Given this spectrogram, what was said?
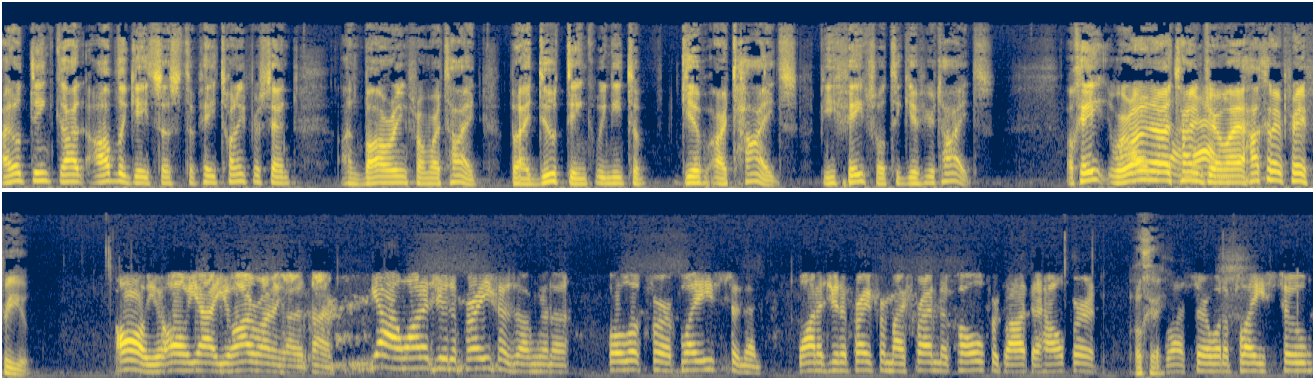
I don't think God obligates us to pay twenty percent on borrowing from our tithe. But I do think we need to give our tithes. Be faithful to give your tithes. Okay, we're running out of time. Jeremiah. How can I pray for you? Oh, you. Oh, yeah. You are running out of time. Yeah, I wanted you to pray because I'm gonna go look for a place, and then wanted you to pray for my friend Nicole for God to help her and Okay. bless her with a place too.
